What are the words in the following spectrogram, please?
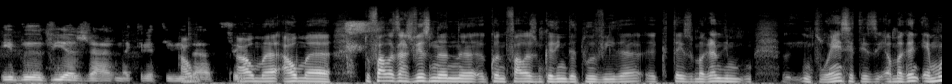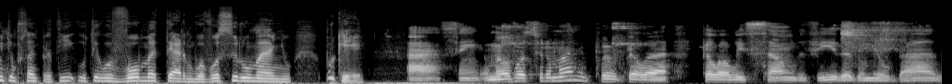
e de viajar na criatividade. Há, há, uma, há uma. Tu falas às vezes, na, na, quando falas um bocadinho da tua vida, eh, que tens uma grande influência, tens, é, uma, é muito importante para ti o teu avô materno, o avô ser humano. Porquê? Ah, sim. O meu avô ser humano, pela, pela lição de vida, de humildade,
